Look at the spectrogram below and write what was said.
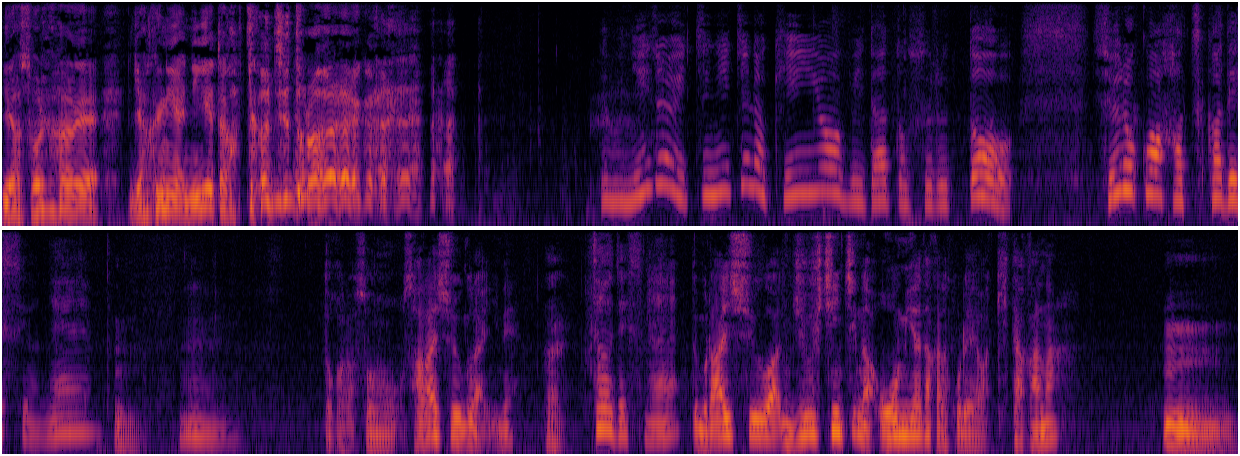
いや、それはね、逆には逃げたかって感じで取られないから。でも21日の金曜日だとすると収録は20日ですよね、だからその、再来週ぐらいにね。はい。そうですねでも来週は17日が大宮だからこれは北かな。うん。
